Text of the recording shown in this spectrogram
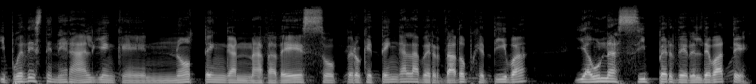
Y puedes tener a alguien que no tenga nada de eso, pero que tenga la verdad objetiva y aún así perder el debate.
